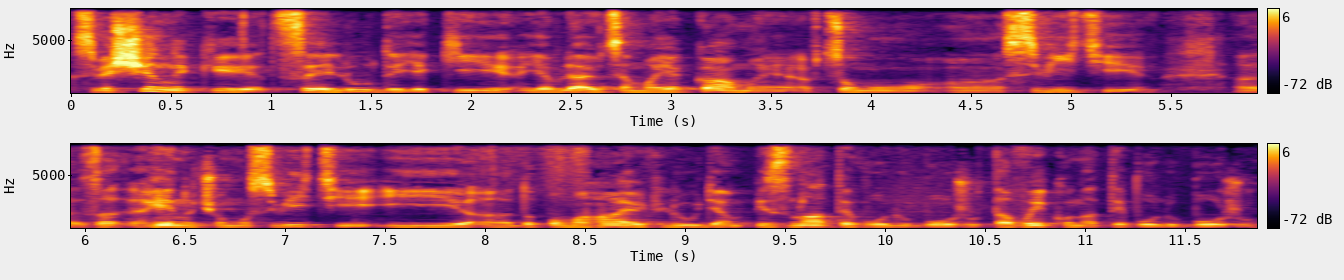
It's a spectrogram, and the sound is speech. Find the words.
Священники це люди, які являються маяками в цьому е, світі, е, за- гинучому світі, і допомагають людям пізнати волю Божу та виконати волю Божу.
